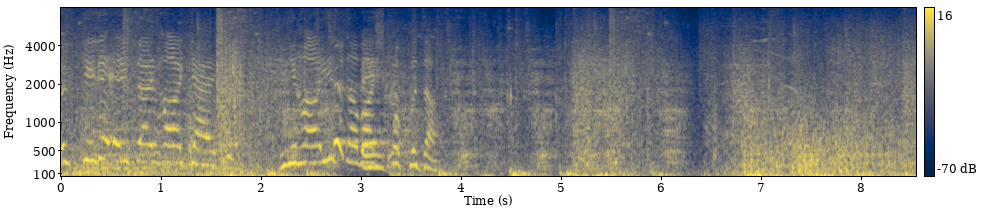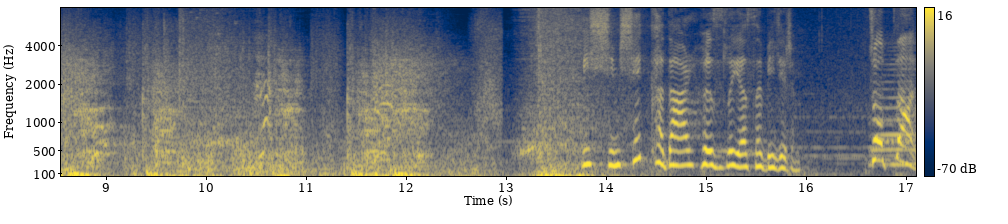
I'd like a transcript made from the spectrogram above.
Öfkeli ejderha geldi. Nihai savaş kapıda. Bir şimşek kadar hızlı yazabilirim. Toplan.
